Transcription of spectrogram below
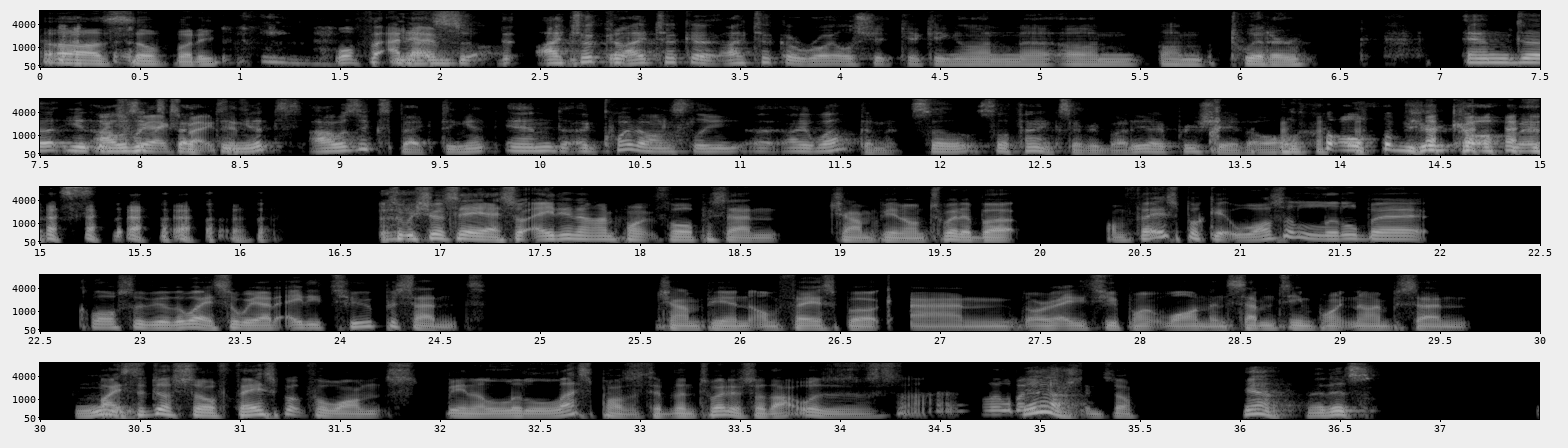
oh, so funny. Well, for, and, Yeah, um, so I took I took a I took a royal shit kicking on uh, on on Twitter, and uh, you know I was expecting expected. it. I was expecting it, and uh, quite honestly, uh, I welcome it. So so thanks everybody. I appreciate all all of your comments. so we should say, yeah, so 89.4% champion on Twitter, but on Facebook, it was a little bit closer the other way. So we had 82% champion on Facebook and or 82.1 and 17.9% Mm, the dust. So Facebook for once being a little less positive than Twitter. So that was uh, a little bit Yeah. interesting. So yeah, it is.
